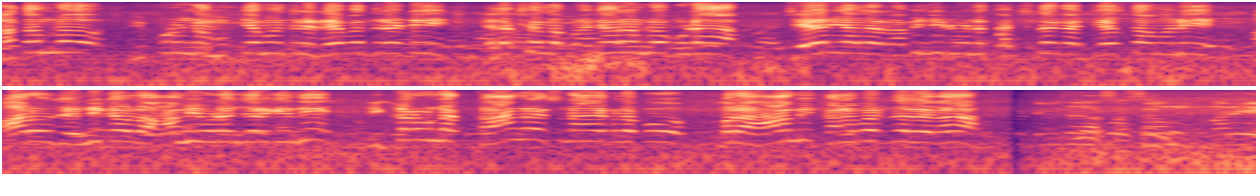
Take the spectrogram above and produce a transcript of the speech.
గతంలో ఇప్పుడున్న ముఖ్యమంత్రి రేవంత్ రెడ్డి ఎలక్షన్ల ప్రచారంలో కూడా చేరియాల రెవెన్యూ డివిజన్ ఖచ్చితంగా చేస్తామని ఆ రోజు ఎన్నికల్లో హామీ ఇవ్వడం జరిగింది. ఇక్కడ ఉన్న కాంగ్రెస్ నాయకులకు మరి హామీ కనబడతలేదా? మరి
